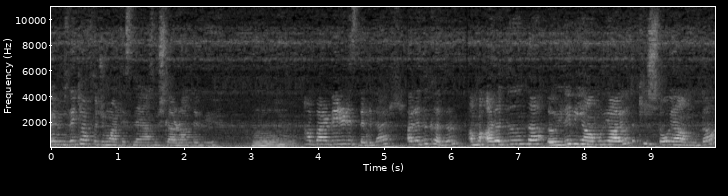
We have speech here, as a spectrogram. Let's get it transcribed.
Önümüzdeki hafta cumartesine yazmışlar randevuyu. Hmm. Haber veririz dediler. Aradı kadın ama aradığında öyle bir yağmur yağıyordu ki işte o yağmurda.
